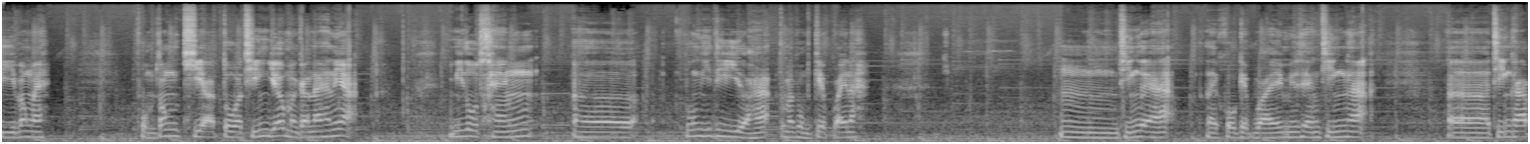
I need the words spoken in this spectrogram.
ดีๆ บ้างไหม ผมต้องเคลียร์ตัวทิ้งเยอะเหมือนกันนะฮะเนี่ย มีรูแทงเอ่อพวกนี้ดีเหรอฮะทำไมผมเก็บไว้นะ อืม ทิ้งเลยฮะไลโคเก็บไว้มิวแทงทิ้งฮะ เอ่อ ทิ้งครับ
